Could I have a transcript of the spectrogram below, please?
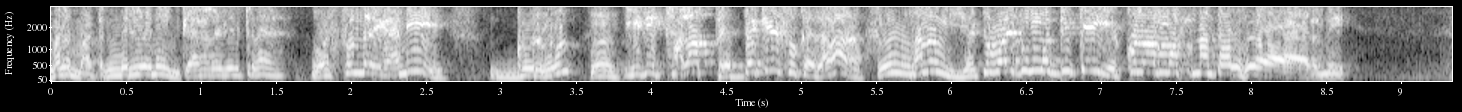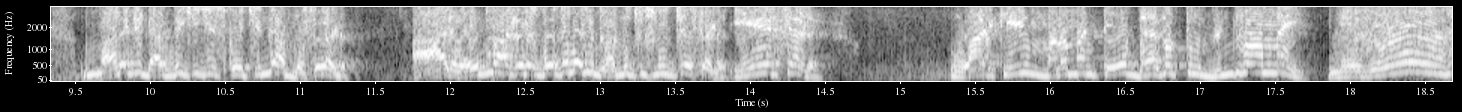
మన మటన్ బిర్యానీ ఇంకా రాలేదుట్రా? వస్తుంది కానీ గురు. ఇది చాలా పెద్ద కేసు కదా. మనం ఎటువైపు మొగ్గితే ఎక్కువ వారిని మనకి డబ్బుకి తీసుకొచ్చింది ఆ ముసలాడు. ఆడి వైపు మాట్లాడకపోతే మళ్ళీ గన్నుకి షూట్ చేస్తాడు ఏడ్చాడు. వాడికి మనమంటే భయభక్తులు నిండుగా ఉన్నాయి. నిజమా?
